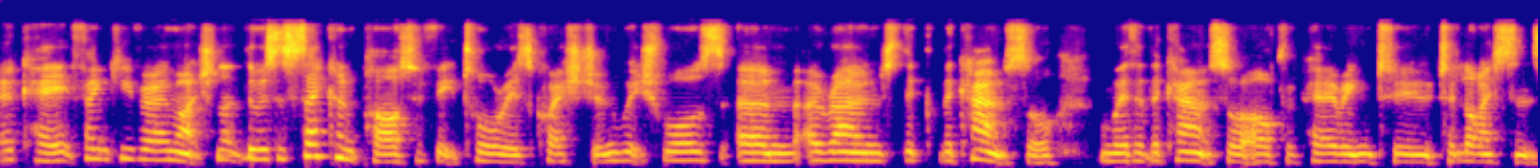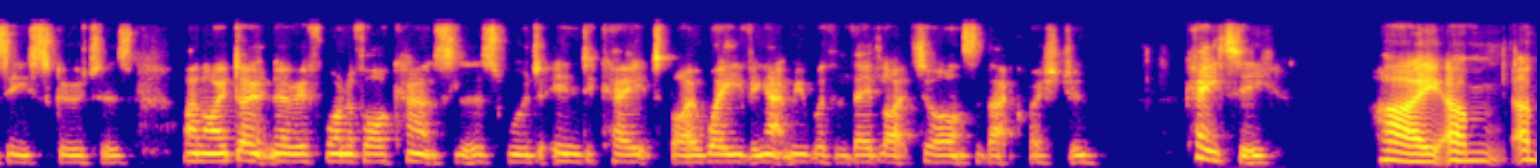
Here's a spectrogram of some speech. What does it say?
Okay, thank you very much. There was a second part of Victoria's question, which was um, around the, the, council and whether the council are preparing to, to license e-scooters. And I don't know if one of our councillors would indicate by waving at me whether they'd like to answer that question. Katie. Hi, um, um,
